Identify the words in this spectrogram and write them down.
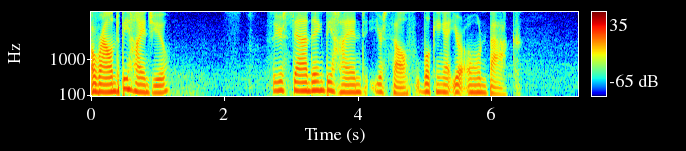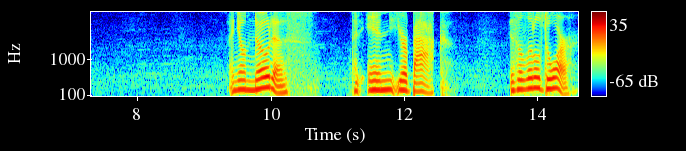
around behind you. So you're standing behind yourself, looking at your own back. And you'll notice that in your back is a little door.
